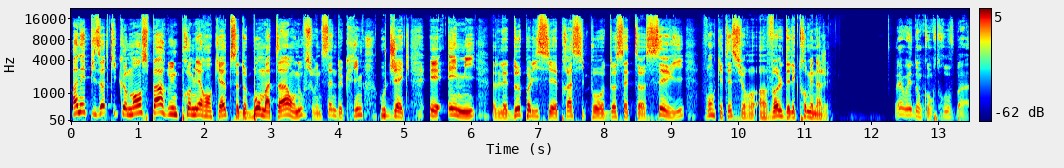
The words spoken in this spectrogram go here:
Un épisode qui commence par une première enquête, c'est de bon matin, on ouvre sur une scène de crime où Jake et Amy, les deux policiers principaux de cette série, vont enquêter sur un vol d'électroménager. Ouais, oui, donc on retrouve bah,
